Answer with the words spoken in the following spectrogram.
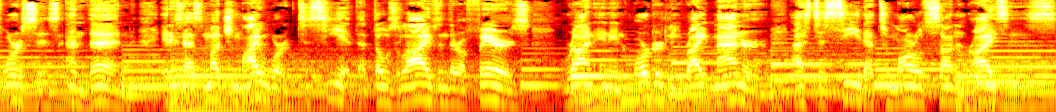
forces, and then it is as much my work to see it that those lives and their affairs run in an orderly right manner as to see that tomorrow's sun rises.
